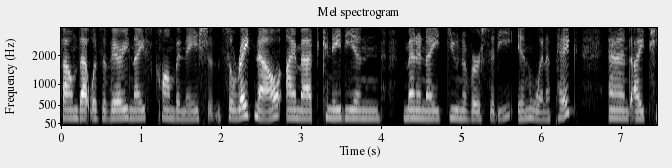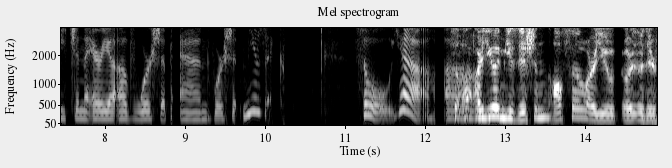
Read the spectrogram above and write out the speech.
found that was a very nice combination. So, right now, I'm at Canadian Mennonite University in Winnipeg, and I teach in the area of worship and worship music. So yeah. So are um you a musician also? Are you or is your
